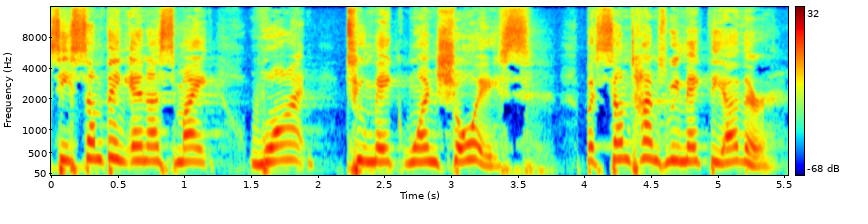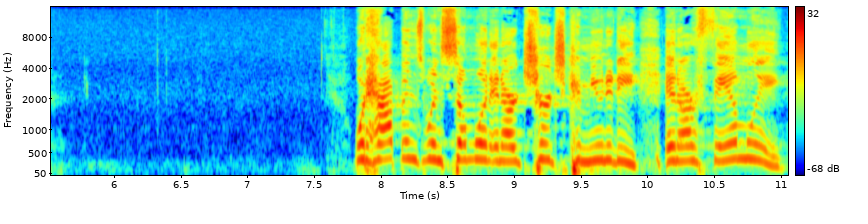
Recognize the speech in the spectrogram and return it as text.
See, something in us might want to make one choice, but sometimes we make the other. What happens when someone in our church community, in our family,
